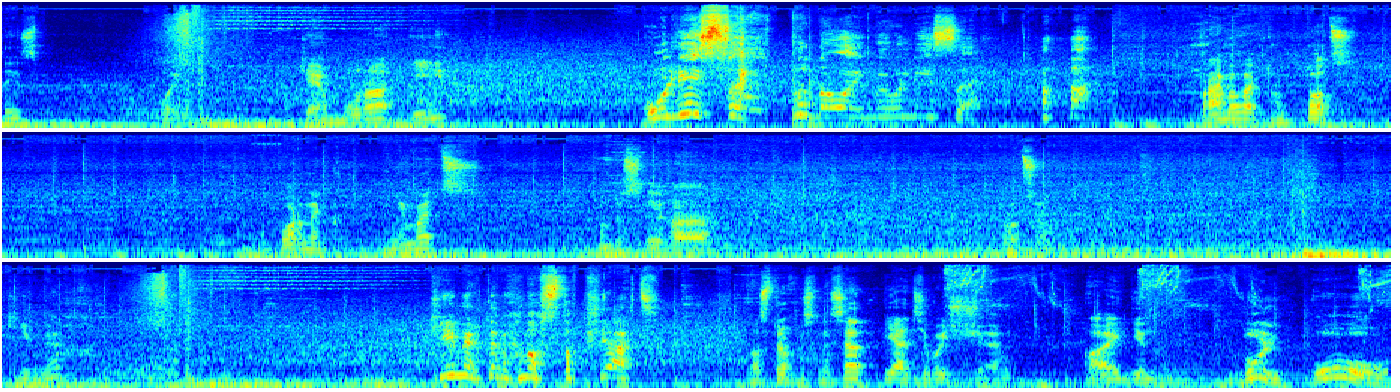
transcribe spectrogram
Ти з- Ой. Окей, Мура і. Олісе! Продавай ми Олісе! Prime Electron, ТОЦ. Опорник, німець. Бундесліга. Хто це? Кіміх? Кіміх 95! 23, 85 і вище. Айдін. Буль. О,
